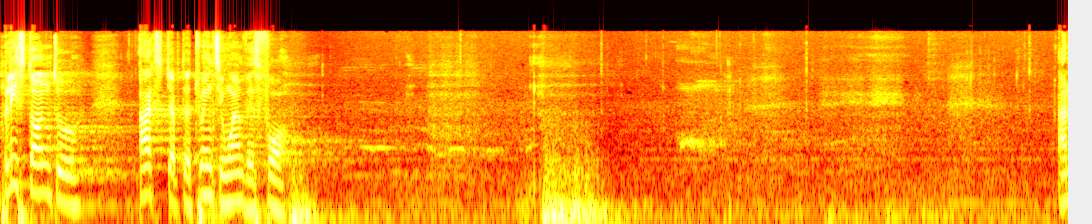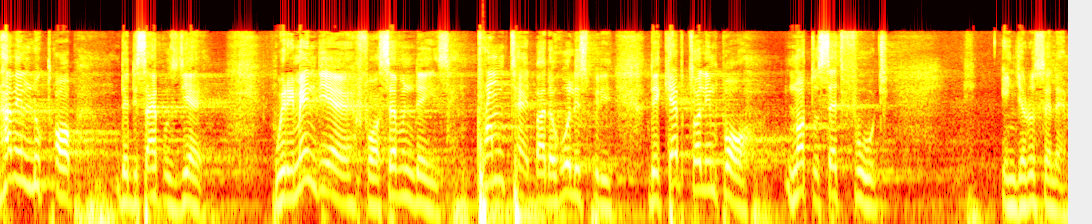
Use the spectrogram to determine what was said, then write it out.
Please turn to Acts chapter 21, verse 4. And having looked up, the disciples there. We remained there for seven days, prompted by the Holy Spirit. They kept telling Paul not to set foot in Jerusalem.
